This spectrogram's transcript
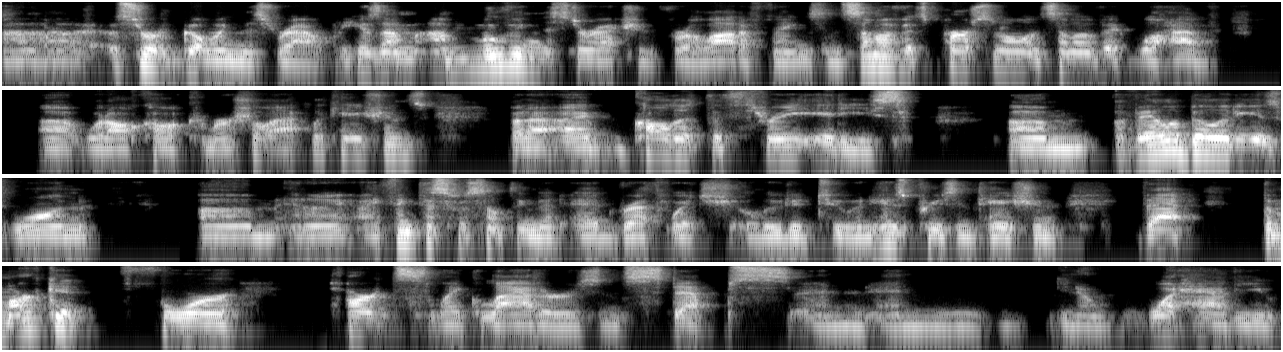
uh, sort of going this route? Because I'm, I'm moving this direction for a lot of things and some of it's personal and some of it will have uh, what I'll call commercial applications, but I, I called it the three itties. Um, availability is one, um, and I, I, think this was something that Ed Brethwich alluded to in his presentation, that the market for parts like ladders and steps and, and you know, what have you,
